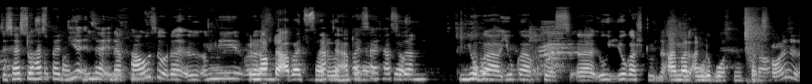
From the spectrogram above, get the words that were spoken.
Das heißt, du hast bei dir in der, in der Pause oder irgendwie oder nach der Arbeitszeit. nach der Arbeitszeit hinterher. hast ja. du dann Yoga, Yoga-Kurs, äh, Yogastunde Einmal angeboten, genau. Toll.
